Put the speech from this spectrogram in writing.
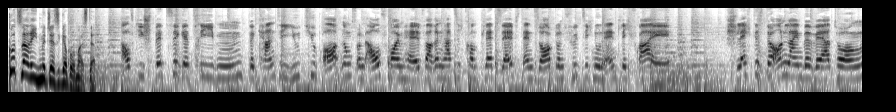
Kurznachrichten mit Jessica Burmeister. Auf die Spitze getrieben, bekannte YouTube-Ordnungs- und Aufräumhelferin hat sich komplett selbst entsorgt und fühlt sich nun endlich frei. Schlechteste Online-Bewertung.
